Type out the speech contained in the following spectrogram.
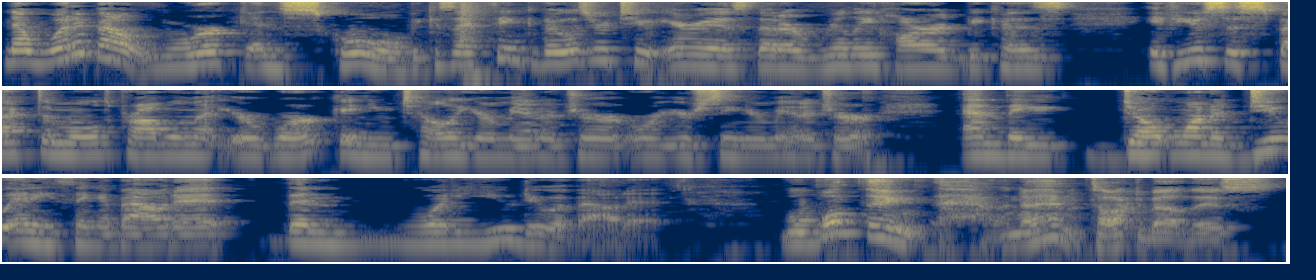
Now, what about work and school? Because I think those are two areas that are really hard because if you suspect a mold problem at your work and you tell your manager or your senior manager and they don't want to do anything about it, then what do you do about it? Well, one thing, and I haven't talked about this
